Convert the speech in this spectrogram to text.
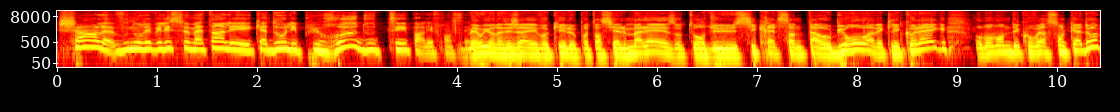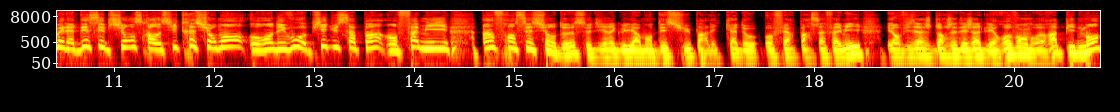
Charles, vous nous révélez ce matin les cadeaux les plus redoutés par les Français. Mais oui, on a déjà évoqué le potentiel malaise autour du Secret Santa au bureau avec les collègues au moment de découvrir son cadeau. Mais la déception sera aussi très sûrement au rendez-vous au pied du sapin en famille. Un Français sur deux se dit régulièrement déçu par les cadeaux offerts par sa famille et envisage d'ores et déjà de les revendre rapidement.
